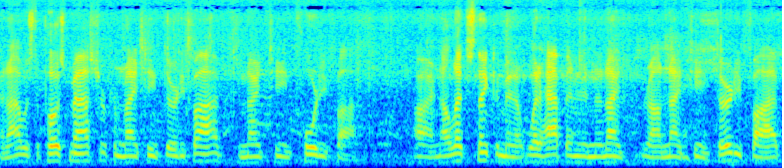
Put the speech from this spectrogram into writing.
And I was the postmaster from 1935 to 1945. All right, now let's think a minute. What happened in the around 1935?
